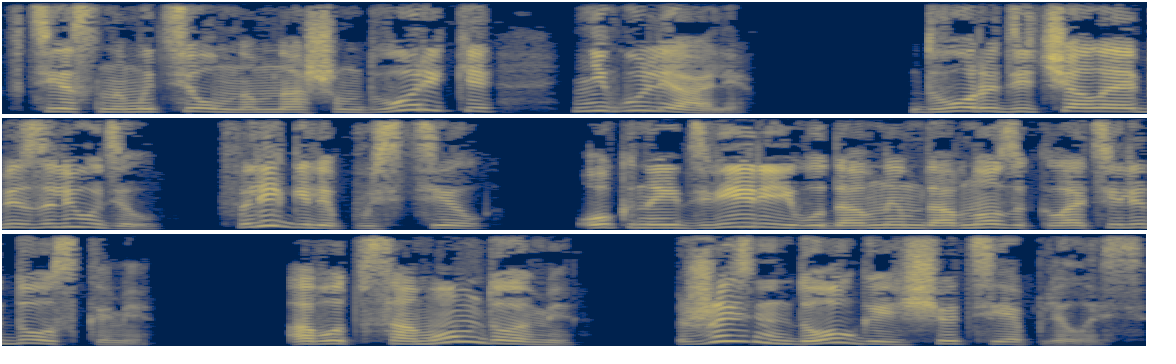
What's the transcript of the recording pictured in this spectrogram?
в тесном и темном нашем дворике, не гуляли. Двор одичал и обезлюдил, флигель опустел, окна и двери его давным-давно заколотили досками. А вот в самом доме жизнь долго еще теплилась.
